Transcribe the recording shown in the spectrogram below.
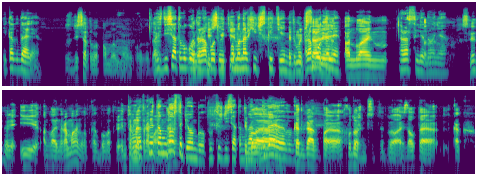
и так далее. С 10 по-моему, года, да. А с 10 года Монархической работают теме. по монархической теме. Это мы писали Работали онлайн расследования. Исследование и онлайн-роман, он как бы в откры- В интернет-роман. открытом да. доступе он был в 2010 Ты году. была Нога- Кэтган, по- художница ты была из Алтая, как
